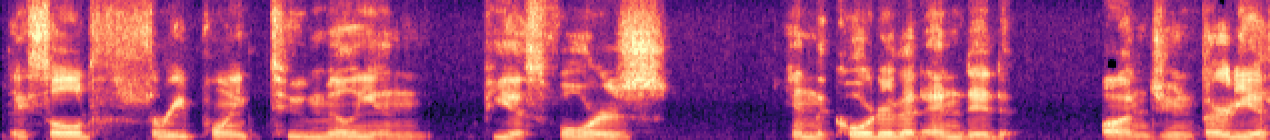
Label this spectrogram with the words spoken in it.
They sold 3.2 million PS4s in the quarter that ended on June 30th.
